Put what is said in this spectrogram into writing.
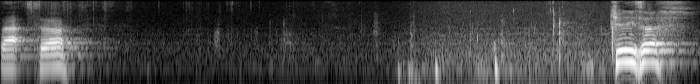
that uh, Jesus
